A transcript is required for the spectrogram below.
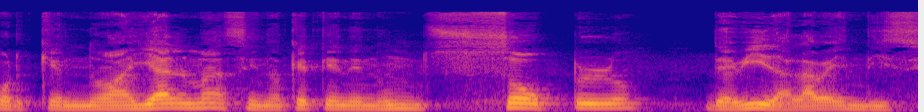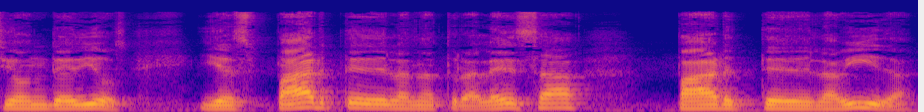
porque no hay alma, sino que tienen un soplo de vida, la bendición de Dios. Y es parte de la naturaleza, parte de la vida.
